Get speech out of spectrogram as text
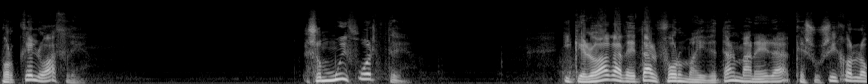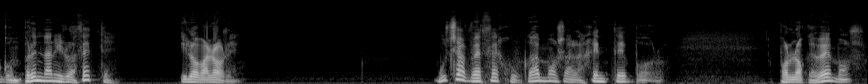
por qué lo hace. Eso es muy fuerte. Y que lo haga de tal forma y de tal manera que sus hijos lo comprendan y lo acepten y lo valoren. Muchas veces juzgamos a la gente por, por lo que vemos,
